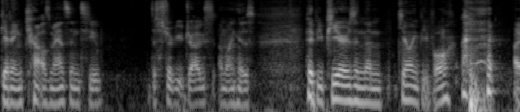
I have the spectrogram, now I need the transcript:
caring means and distribute drug among his happy fears in caring people I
